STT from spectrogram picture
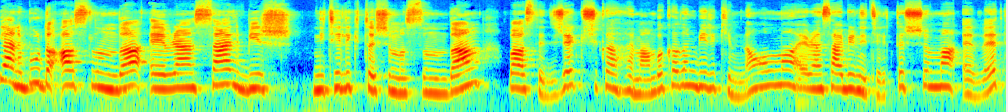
Yani burada aslında evrensel bir nitelik taşımasından bahsedecek. Şıka hemen bakalım. Birikim ne olma? Evrensel bir nitelik taşıma. Evet.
